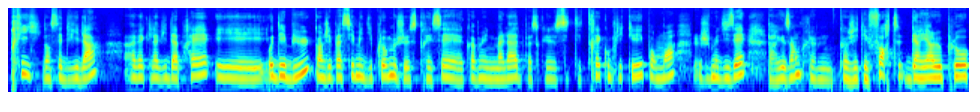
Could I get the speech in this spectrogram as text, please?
pris dans cette vie-là avec la vie d'après. Et au début, quand j'ai passé mes diplômes, je stressais comme une malade parce que c'était très compliqué pour moi. Je me disais, par exemple, quand j'étais forte derrière le plot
